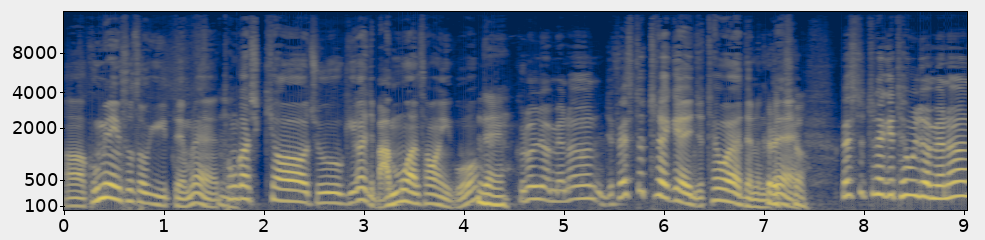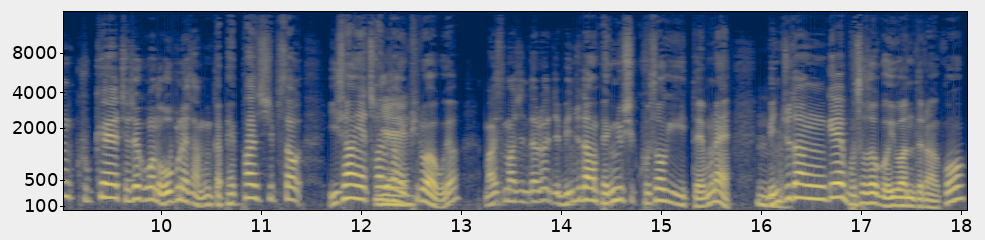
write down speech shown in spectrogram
어, 국민의힘 소속이기 때문에 음. 통과시켜 주기가 이제 만무한 상황이고 네. 그러려면은 이제 패스트 트랙에 이제 태워야 되는데 그렇죠. 패스트 트랙에 태우려면은 국회 재적의원 5분의 3 그러니까 180석 이상의 찬성이 예. 필요하고요. 말씀하신 대로 이제 민주당은 169석이기 때문에 음. 민주당계 무소속 의원들하고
